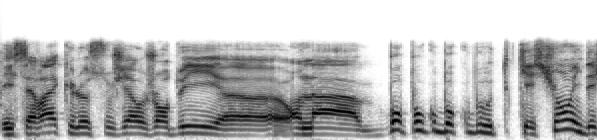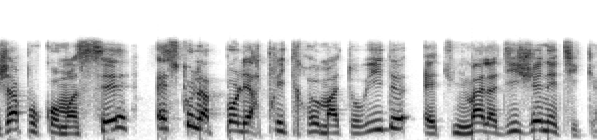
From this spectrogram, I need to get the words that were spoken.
Et c'est vrai que le sujet aujourd'hui, euh, on a beaucoup, beaucoup, beaucoup de questions. Et déjà, pour commencer, est-ce que la polyarthrite rhumatoïde est une maladie génétique?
